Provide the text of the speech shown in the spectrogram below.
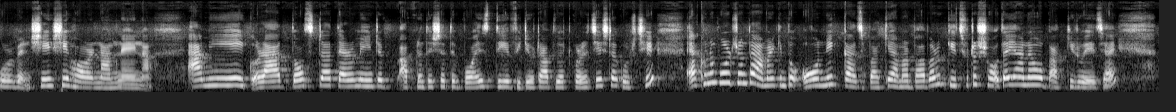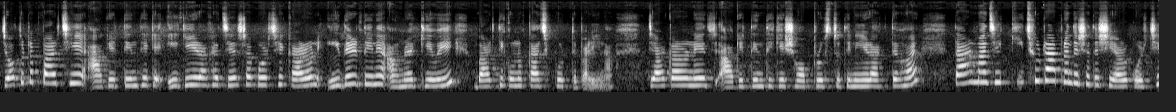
করবেন, শেষই হওয়ার নাম নেয় না। আমি রাত দশটা তেরো মিনিটে আপনাদের সাথে ভয়েস দিয়ে ভিডিওটা আপলোড করার চেষ্টা করছি। এখনও পর্যন্ত আমার কিন্তু অনেক কাজ বাকি, আমার বাবারও কিছুটা সদাই আনাও বাকি রয়ে যায়। যতটা পারছি আগের দিন থেকে এগিয়ে রাখার চেষ্টা করছি, কারণ ঈদের দিনে আমরা কেউই বাড়তি কোনো কাজ করতে পারি না। যার কারণে আগের দিন থেকে সব প্রস্তুতি নিয়ে রাখতে হয়। তার মাঝে কিছুটা আপনাদের সাথে শেয়ার করছি,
